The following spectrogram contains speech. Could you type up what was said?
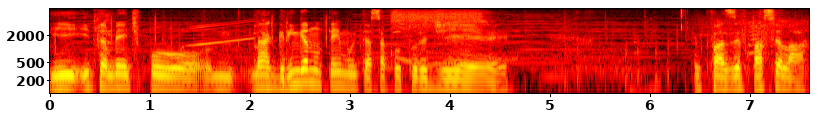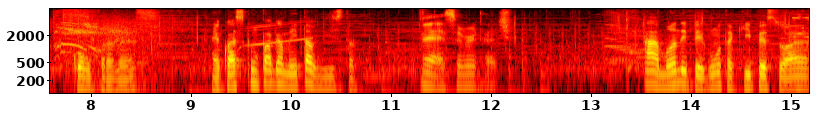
E, e também, tipo, na gringa não tem muito essa cultura de fazer parcelar compra, né? É quase que um pagamento à vista. É, isso é verdade. Ah, mandem pergunta aqui, pessoal,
